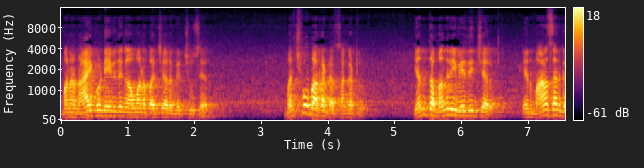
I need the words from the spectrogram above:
మన నాయకుడిని ఏ విధంగా అవమానపరిచారో మీరు చూశారు. మర్చిపోబాకండి ఆ సంఘటనలు. ఎంతమందిని వేధించారు. నేను మానసానికి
